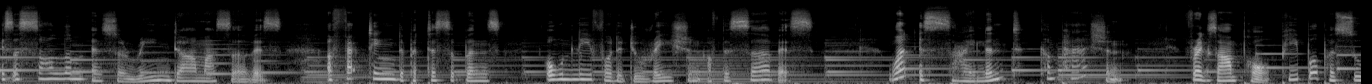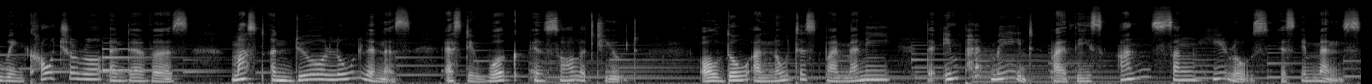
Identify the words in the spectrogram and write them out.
is a solemn and serene Dharma service, affecting the participants only for the duration of the service. What is silent compassion? For example, people pursuing cultural endeavors must endure loneliness as they work in solitude. Although unnoticed by many, the impact made by these unsung heroes is immense.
